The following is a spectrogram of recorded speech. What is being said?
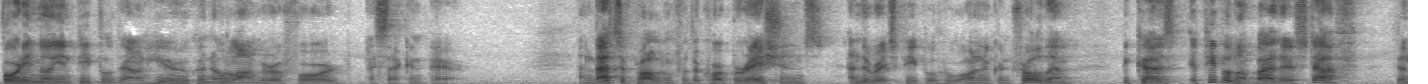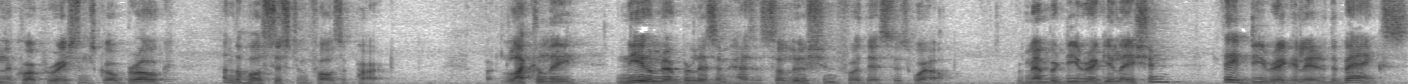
40 million people down here who can no longer afford a second pair. And that's a problem for the corporations and the rich people who own and control them, because if people don't buy their stuff, then the corporations go broke and the whole system falls apart. But luckily, neoliberalism has a solution for this as well. Remember deregulation? They've deregulated the banks.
